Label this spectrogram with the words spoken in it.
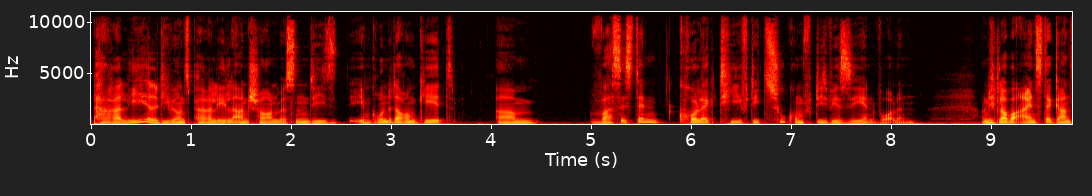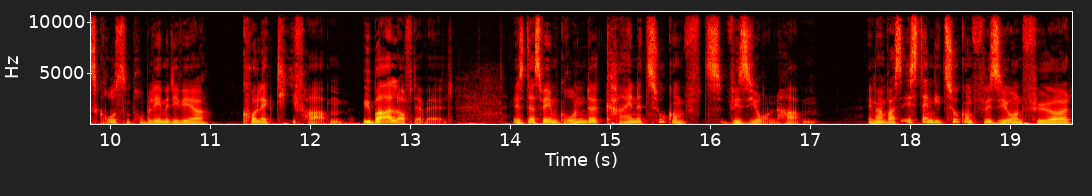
parallel, die wir uns parallel anschauen müssen, die im Grunde darum geht, ähm, was ist denn kollektiv die Zukunft, die wir sehen wollen? Und ich glaube, eins der ganz großen Probleme, die wir kollektiv haben, überall auf der Welt, ist, dass wir im Grunde keine Zukunftsvision haben. Ich meine, was ist denn die Zukunftsvision für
